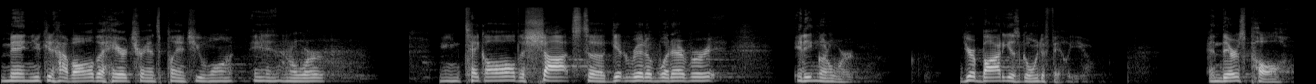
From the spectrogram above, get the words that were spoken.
Men, you can have all the hair transplants you want, it ain't gonna work. You can take all the shots to get rid of whatever, it ain't gonna work. Your body is going to fail you. And there's Paul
